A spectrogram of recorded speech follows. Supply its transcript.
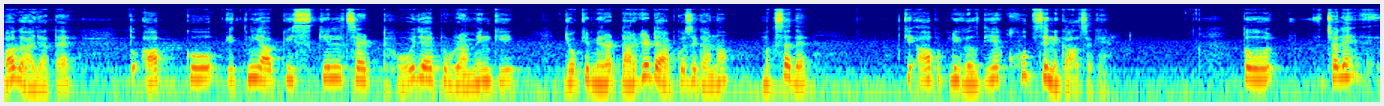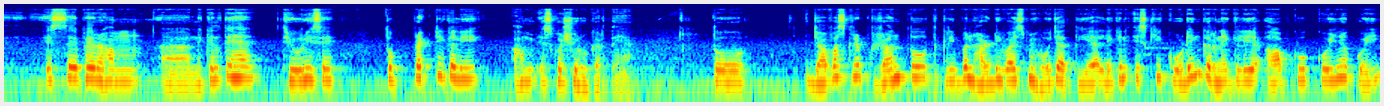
बग आ जाता है तो आपको इतनी आपकी स्किल सेट हो जाए प्रोग्रामिंग की, जो कि मेरा टारगेट है आपको सिखाना, मकसद है, कि आप अपनी गलतियाँ खुद से निकाल सकें। तो चलें, इससे फिर हम निकलते हैं थ्योरी से तो प्रैक्टिकली हम इसको शुरू करते हैं। तो जावास्क्रिप्ट रन तो तकरीबन हर डिवाइस में हो जाती है, लेकिन इसकी कोडिंग करने के लिए आपको कोई ना कोई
